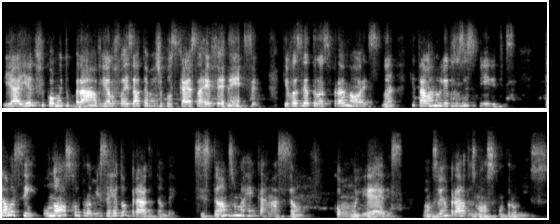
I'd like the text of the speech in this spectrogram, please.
E aí ele ficou muito bravo e ela foi exatamente buscar essa referência que você trouxe para nós, né? Que está lá no livro dos Espíritos. Então, assim, o nosso compromisso é redobrado também. Se estamos numa reencarnação como mulheres, vamos lembrar dos nossos compromissos,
